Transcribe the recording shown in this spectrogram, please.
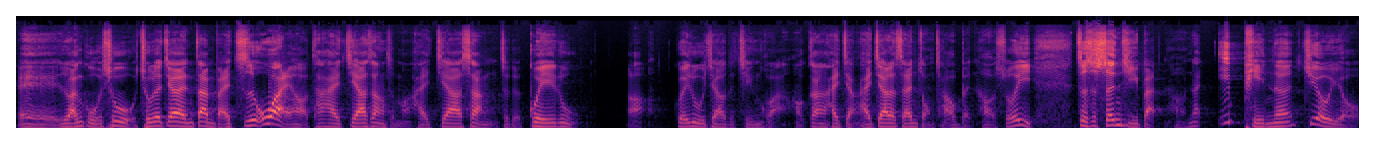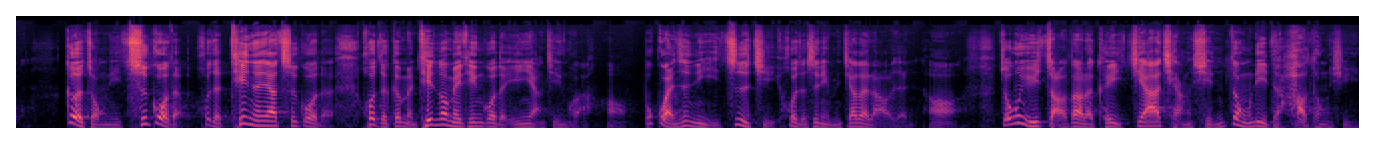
诶软骨素，除了胶原蛋白之外啊，它还加上什么？还加上这个龟鹿啊，龟鹿胶的精华。哦，刚刚还讲还加了三种草本哈，所以这是升级版哈。那一瓶呢，就有各种你吃过的，或者听人家吃过的，或者根本听都没听过的营养精华哦。不管是你自己，或者是你们家的老人哦。终于找到了可以加强行动力的好东西，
